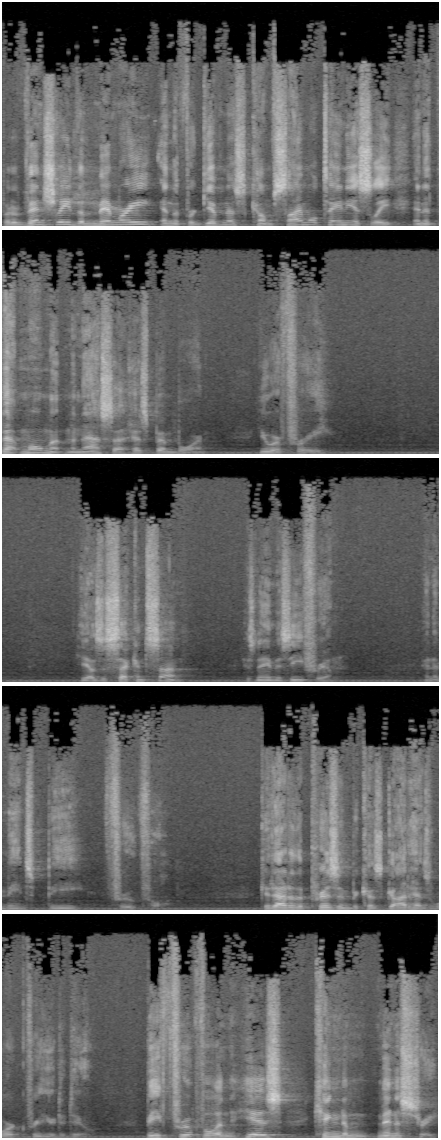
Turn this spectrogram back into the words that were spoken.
But eventually, the memory and the forgiveness come simultaneously, and at that moment, Manasseh has been born. You are free. He has a second son. His name is Ephraim, and it means be fruitful. Get out of the prison because God has work for you to do. Be fruitful in His kingdom ministry.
